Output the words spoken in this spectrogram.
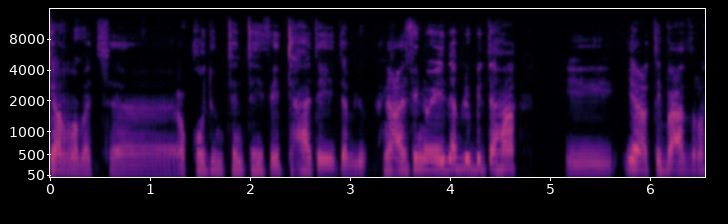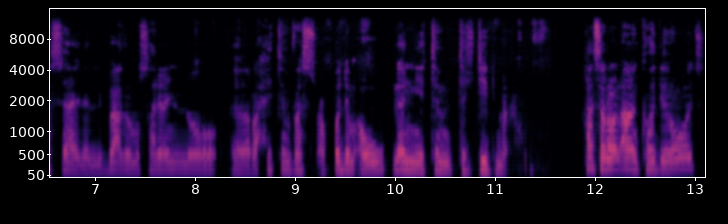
قربت آه، عقودهم تنتهي في اتحاد AEW إحنا عارفين إنه AEW بدها ي- يعطي بعض رسائل لبعض المصارعين إنه آه، راح يتم فسخ عقودهم أو لن يتم التجديد معهم. خسروا الآن كودي رودز.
